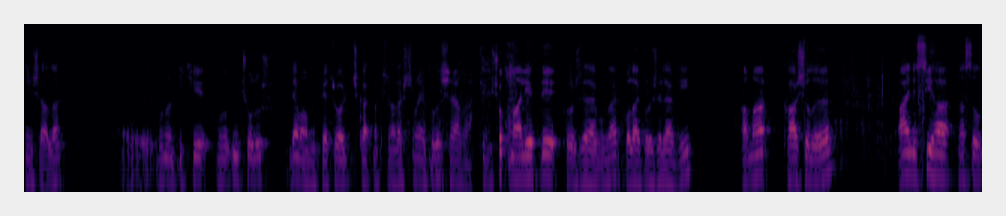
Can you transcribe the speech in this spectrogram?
inşallah eee, bunun iki, bu üç olur. Devamlı petrol çıkartmak için araştırma yapılır. İnşallah. Çünkü çok maliyetli projeler bunlar. Kolay projeler değil. Ama karşılığı aynı SİHA nasıl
